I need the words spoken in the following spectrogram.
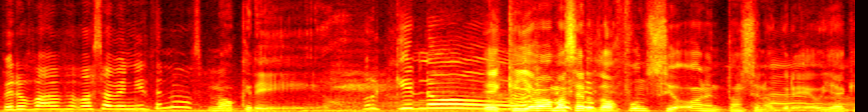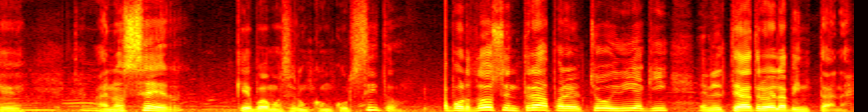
¿Pero va- vas a venir de nuevo? No creo. ¿Por qué no? Es que ya vamos a hacer dos funciones, entonces no creo, ya que a no ser que podamos hacer un concursito. Por dos entradas para el show hoy día aquí en el Teatro de la Pintana.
